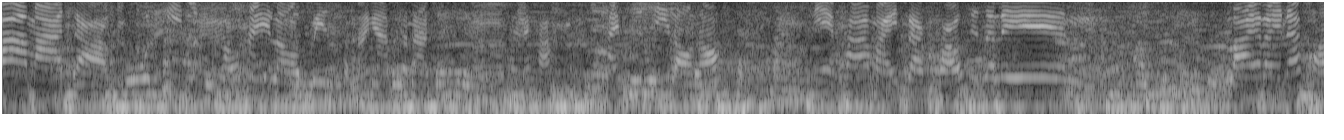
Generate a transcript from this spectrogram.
ว่ามาจากพื้นที่เขาให้เราเป็นสำนักงานพัฒนาชุมชนใช่ไหมคะให้พื้นที่เราเนาะเนี่ยผ้าไหมจากเขาซินเดรนลายอะไรนะเขา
